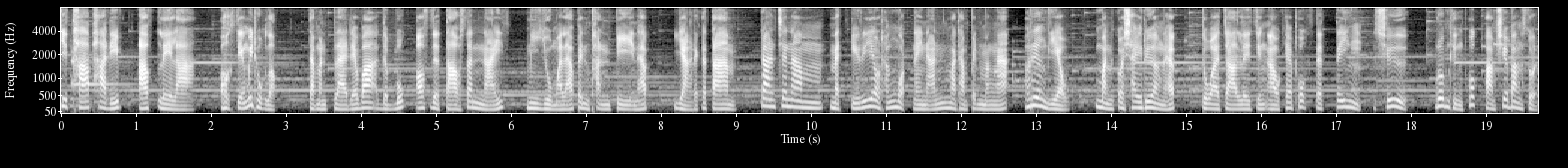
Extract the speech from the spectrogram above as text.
กิทาพาดิฟอัฟเลลา ออกเสียงไม่ถูกหรอก แต่มันแปลได้ว่า The Book of the Thousand Nights มีอยู่มาแล้วเป็นพันปีนะครับ อย่างไรก็ตาม การจะนำแมทเรียลทั้งหมดในนั้นมาทำเป็นมังงะเรื่องเดียว มันก็ใช่เรื่องนะครับ ตัวอาจารย์เลยจึงเอาแค่พวกเซตติ้งชื่อ รวมถึงพวกความเชื่อบางส่วน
